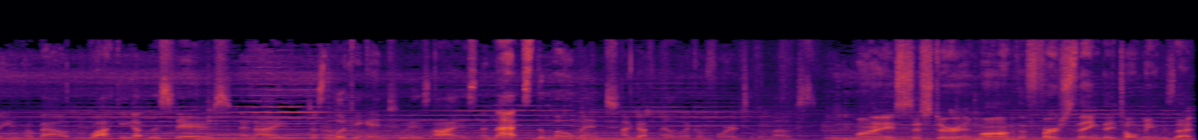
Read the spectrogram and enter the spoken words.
Daydream about walking up the stairs and I just looking into his eyes. And that's the moment I'm definitely looking forward to the most. My sister and mom, the first thing they told me was that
